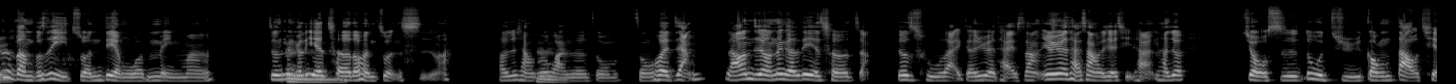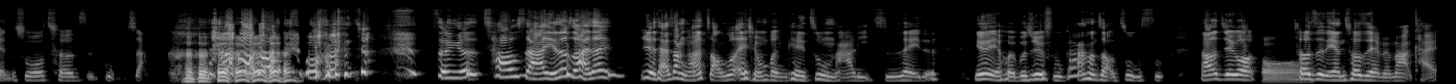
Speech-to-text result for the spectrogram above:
日本不是以准点闻名吗？就是那个列车都很准时嘛。嗯、然后就想说完了，怎么怎么会这样？然后只有那个列车长就出来跟月台上，因为月台上有一些其他人，他就九十度鞠躬道歉，说车子故障。我们就。整个超傻眼，那时候还在月台上赶快找说，哎、欸，熊本可以住哪里之类的，因为也回不去福冈，要找住宿。然后结果车子连车子也没办法开，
